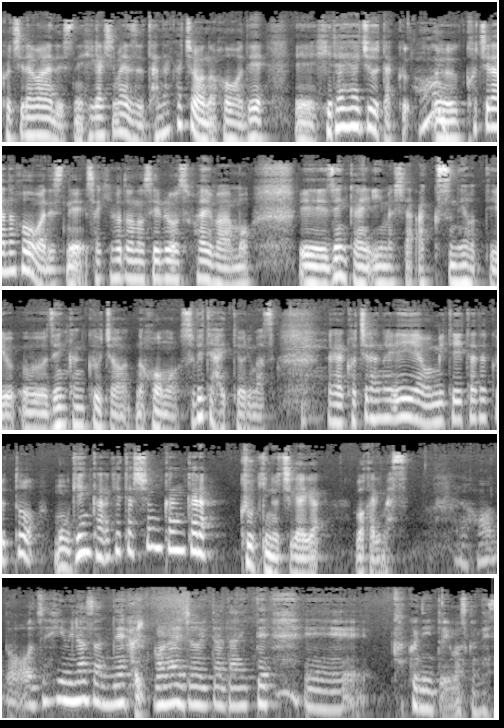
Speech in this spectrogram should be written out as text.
こちらはですね、東前津田中町の方で、えー、平屋住宅、はい、こちらの方はですね、先ほどのセルロースファイバーも、えー、前回言いましたアックスネオっていう全館空調の方も全て入っております。だからこちらのエリアを見ていただくと、もう玄関開けた瞬間から空気の違いがわかります。なるほど。ぜひ皆さんね、はい、ご来場いただいて、えー確認といいますかね、ね、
